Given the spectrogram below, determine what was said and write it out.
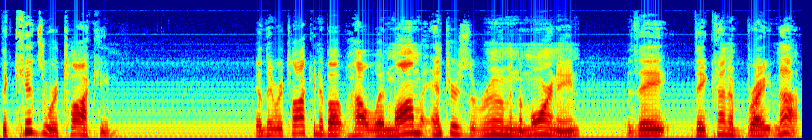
the kids were talking. And they were talking about how when mom enters the room in the morning, they they kind of brighten up.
